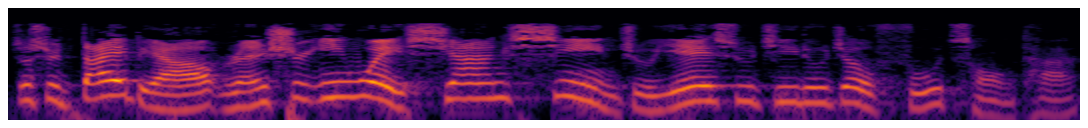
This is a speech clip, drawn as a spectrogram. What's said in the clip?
就是代表人是因为相信主耶稣基督就服从他。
